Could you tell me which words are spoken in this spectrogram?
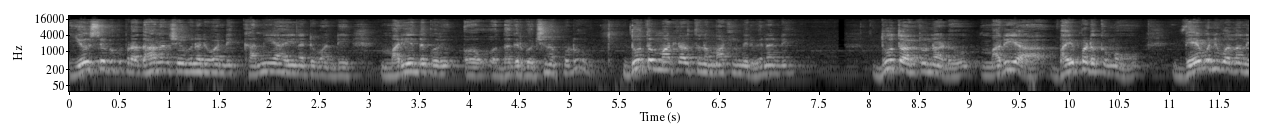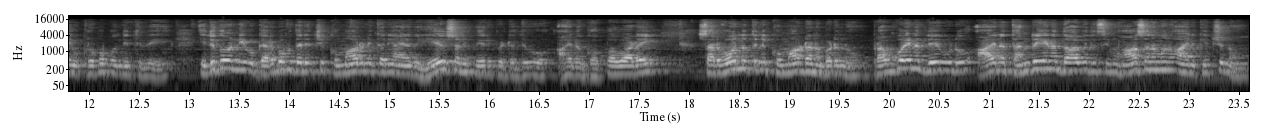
యోసేపుకు ప్రధానం చేయబడినటువంటి కన్య అయినటువంటి మర్యాదకు దగ్గరకు వచ్చినప్పుడు దూత మాట్లాడుతున్న మాటలు మీరు వినండి. దూత అంటున్నాడు మరియా భయపడకము. దేవుని వల్ల నీవు కృప పొందితివి. ఇదిగో నీవు గర్భము ధరించి కుమారుని కని ఆయనకు యేసు అని పేరు పెట్టుదువు. ఆయన గొప్పవాడై సర్వోన్నతిని కుమారుడు అనబడును ప్రభు అయిన దేవుడు ఆయన తండ్రి అయిన దావిది సింహాసనమును ఆయనకిచ్చును.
